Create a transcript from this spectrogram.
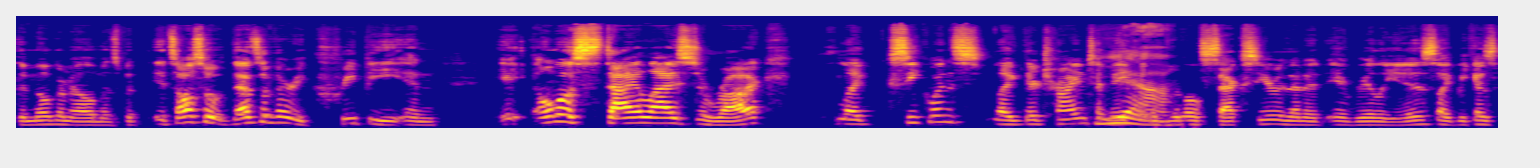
the Milgram elements, but it's also that's a very creepy and it, almost stylized erotic like sequence. Like they're trying to make yeah. it a little sexier than it, it really is. Like because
